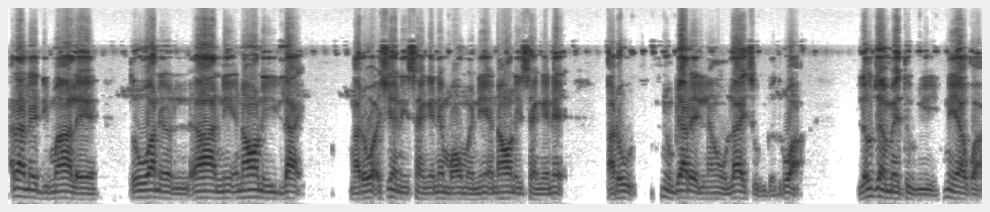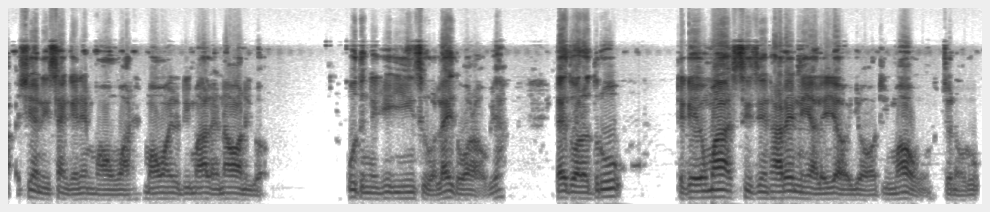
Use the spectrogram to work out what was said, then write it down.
အဲ့ဒါနဲ့ဒီမှာကလည်းသူတို့ကနေအာနေအနောက်နေလိုက်ငါတို့ကအရှက်နေဆိုင်ကနဲ့မောင်းမယ်နေအနောက်နေဆိုင်ကနဲ့ငါတို့ညွှန်ပြတဲ့လမ်းကိုလိုက်ဆိုပြီးတော့သူတို့ကလောက်ကြမဲ့သူကြီးနှစ်ယောက်ကအရှက်နေဆိုင်ကနဲ့မောင်းသွားတယ်မောင်းသွားလို့ဒီမှာလည်းနောက်ကနေတော့ကိုယ်တငယ်ချင်းအရင်ဆိုတော့လိုက်သွားတာဗျာလိုက်သွားတော့သူတို့တကယ်မှစီစဉ်ထားတဲ့နေရာလေးရောက်ရောဒီမောက်ကိုကျွန်တော်တို့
